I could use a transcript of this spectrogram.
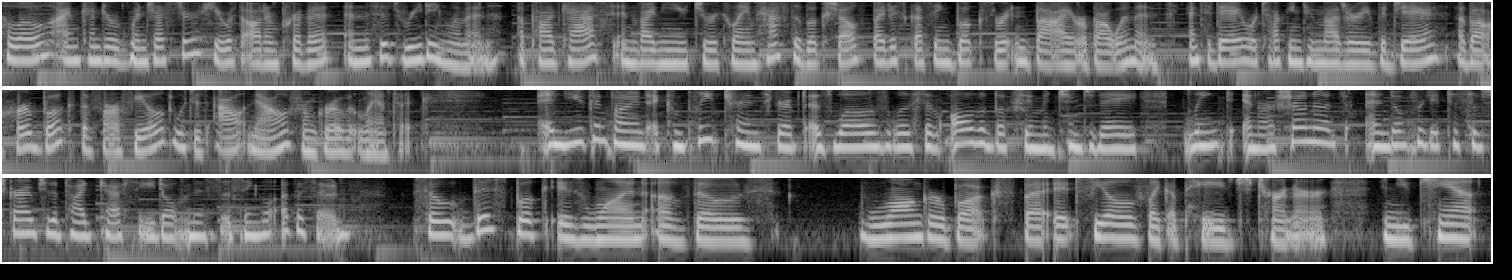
Hello, I'm Kendra Winchester here with Autumn Privett, and this is Reading Women, a podcast inviting you to reclaim half the bookshelf by discussing books written by or about women. And today we're talking to Madhuri Vijay about her book, The Far Field, which is out now from Grove Atlantic. And you can find a complete transcript as well as a list of all the books we mentioned today linked in our show notes. And don't forget to subscribe to the podcast so you don't miss a single episode. So, this book is one of those longer books, but it feels like a page turner and you can't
